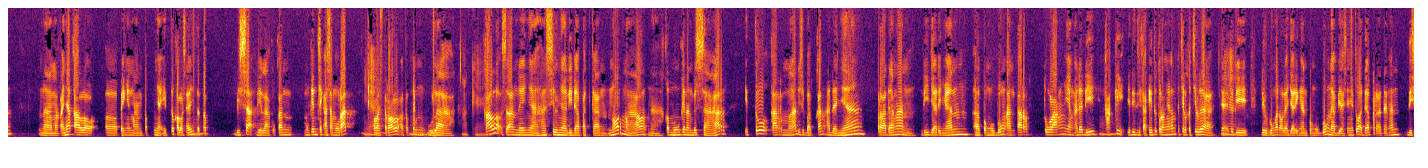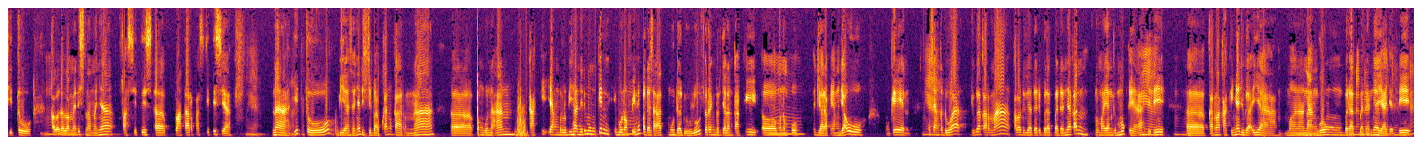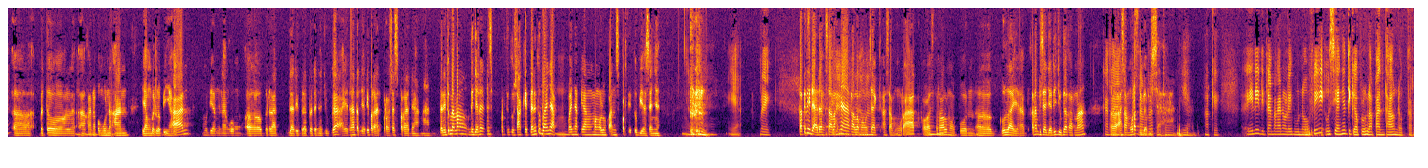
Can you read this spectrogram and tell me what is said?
Nah, makanya kalau uh, pengen mantepnya itu kalau saya mm. tetap bisa dilakukan mungkin cek asam urat, yeah. kolesterol ataupun mm. gula. Okay. Kalau seandainya hasilnya didapatkan normal, nah kemungkinan besar itu karena disebabkan adanya peradangan di jaringan uh, penghubung antar tulang yang ada di hmm. kaki. Jadi di kaki itu tulangnya kan kecil-kecil ya. Ya yeah. itu di, dihubungkan oleh jaringan penghubung. Nah, biasanya itu ada peradangan di situ. Hmm. Kalau dalam medis namanya fascitis uh, plantar fascitis ya. Yeah. Nah, Plantar. itu biasanya disebabkan karena uh, penggunaan kaki yang berlebihan. Jadi mungkin Ibu Novi hmm. ini pada saat muda dulu sering berjalan kaki uh, hmm. menempuh jarak yang jauh. Mungkin Yeah. Terus yang kedua juga karena kalau dilihat dari berat badannya kan lumayan gemuk ya, yeah. jadi mm-hmm. uh, karena kakinya juga iya menanggung berat menanggung badannya ya, badan, jadi ya? Uh, betul mm-hmm. uh, karena penggunaan yang berlebihan, kemudian menanggung uh, berat dari berat badannya juga, akhirnya terjadi proses peradangan. Dan itu memang gejalanya seperti itu sakit dan itu banyak mm. banyak yang mengeluhkan seperti itu biasanya. Iya, yeah. baik. Tapi tidak ada salahnya yeah. kalau mau cek asam urat, kolesterol mm -hmm. maupun uh, gula ya. Karena bisa jadi juga karena, karena uh, asam urat asam juga urat bisa. Iya, oke. Okay. Ini ditambahkan oleh Bu Novi, usianya 38 tahun, dokter.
